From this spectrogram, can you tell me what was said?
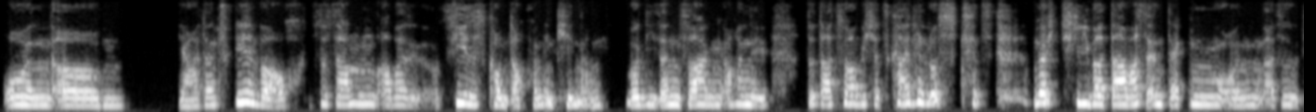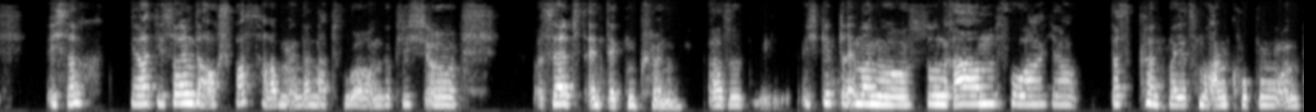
und ähm, ja, dann spielen wir auch zusammen, aber vieles kommt auch von den Kindern, wo die dann sagen, ach nee, so dazu habe ich jetzt keine Lust, jetzt möchte ich lieber da was entdecken und also ich sag, ja, die sollen da auch Spaß haben in der Natur und wirklich äh, selbst entdecken können. Also ich gebe da immer nur so einen Rahmen vor, ja, das könnte man jetzt mal angucken und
